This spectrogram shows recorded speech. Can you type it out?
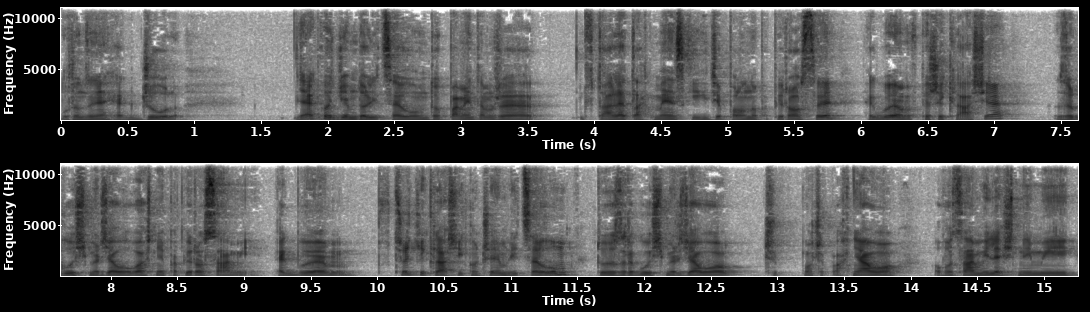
urządzeniach jak Joule. Jak chodziłem do liceum, to pamiętam, że w toaletach męskich, gdzie palono papierosy, jak byłem w pierwszej klasie, z reguły śmierdziało właśnie papierosami. Jak byłem w trzeciej klasie i kończyłem liceum, to z reguły śmierdziało, czy może pachniało owocami leśnymi,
